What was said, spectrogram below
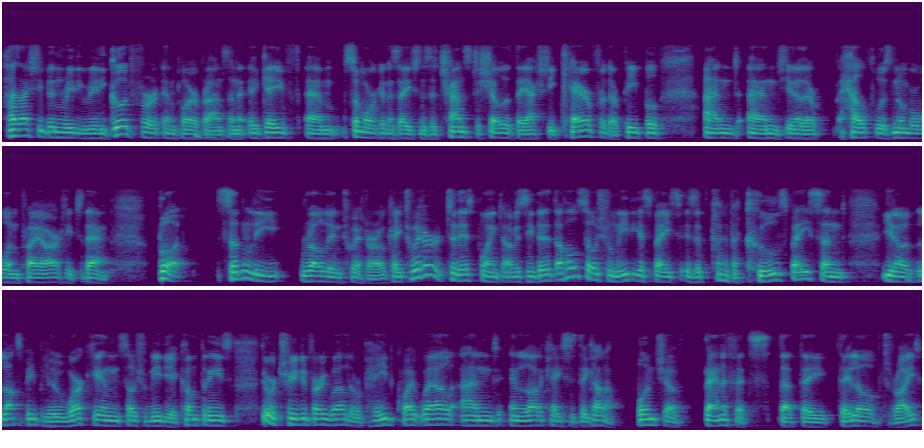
has actually been really, really good for employer brands. And it gave um, some organizations a chance to show that they actually care for their people and, and you know, their health was number one priority to them. But suddenly roll in Twitter. Okay, Twitter to this point, obviously, the, the whole social media space is a kind of a cool space, and you know, lots of people who work in social media companies they were treated very well, they were paid quite well, and in a lot of cases, they got a bunch of benefits that they they loved, right?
